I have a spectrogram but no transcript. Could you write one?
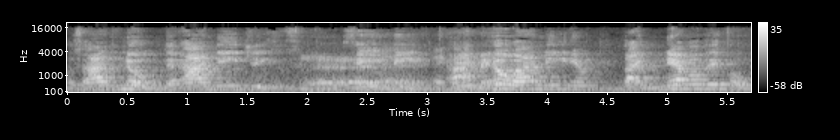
Because I know that I need Jesus. Amen. Amen. I Amen. know I need him like never before.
